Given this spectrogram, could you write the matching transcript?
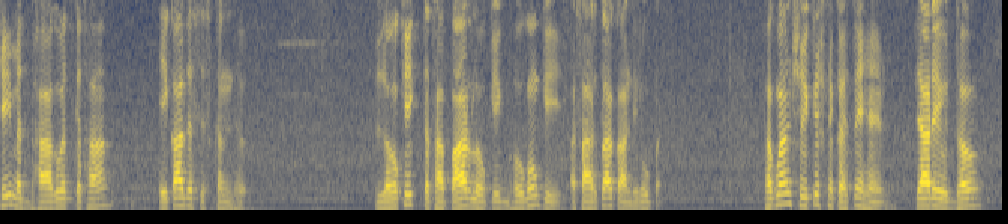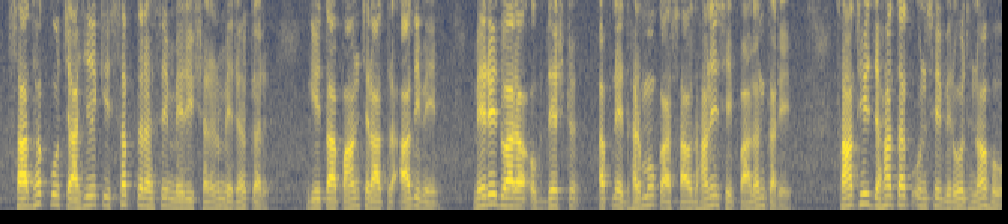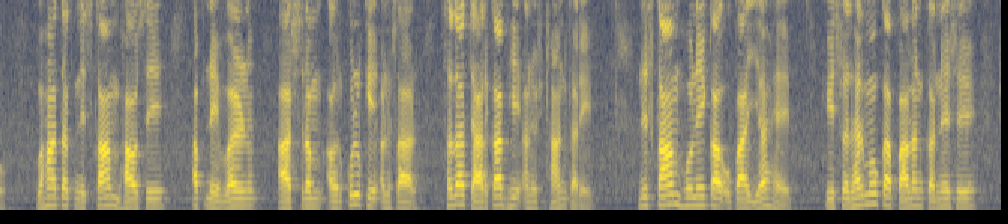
श्रीमद्भागवत कथा एकादश स्कंध लौकिक तथा पारलौकिक भोगों की असारता का निरूपण। भगवान श्री कृष्ण कहते हैं, प्यारे उद्धव, साधक को चाहिए कि सब तरह से मेरी शरण में रहकर गीता पांचरात्र आदि में मेरे द्वारा उपदिष्ट अपने धर्मों का सावधानी से पालन करे। साथ ही जहाँ तक उनसे विरोध न हो, वहाँ तक निष्काम भाव से अपने वर्ण, आश्रम और कुल के अनुसार सदाचार का भी अनुष्ठान करे। निष्काम होने का उपाय यह है कि स्वधर्मों का पालन करने से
